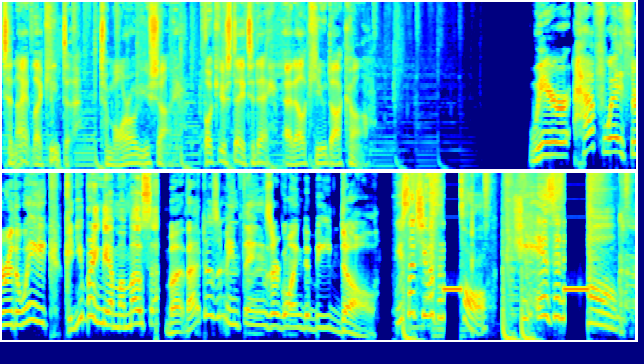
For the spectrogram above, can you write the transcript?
Tonight, La Quinta. Tomorrow, you shine. Book your stay today at lq.com. We're halfway through the week, Can you bring me a mimosa? but that doesn't mean things are going to be dull. You said she was an asshole. She is an asshole.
